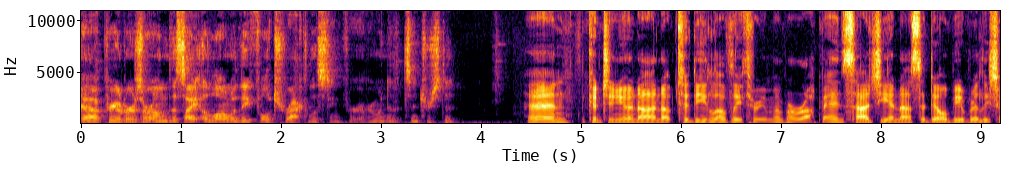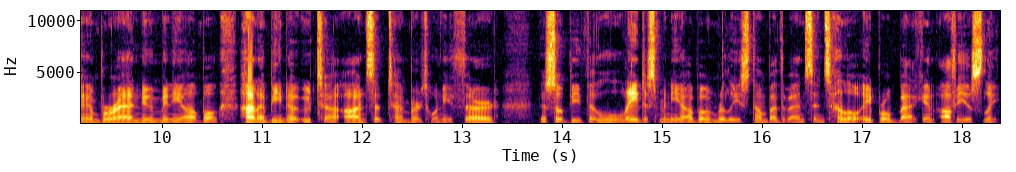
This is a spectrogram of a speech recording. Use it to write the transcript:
uh, pre-orders are on the site along with a full track listing for everyone that's interested. And continuing on up to the lovely three member rock band Saji that they'll be releasing a brand new mini album, Hanabina Uta, on September 23rd. This will be the latest mini album released done by the band since Hello April back in obviously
